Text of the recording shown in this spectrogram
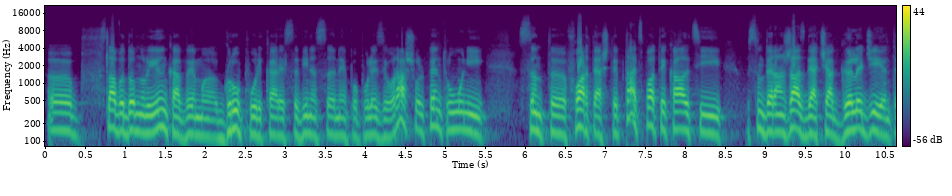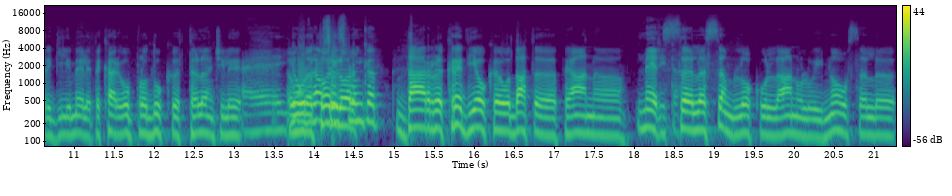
Uh, Slavă Domnului, încă avem uh, grupuri care să vină să ne populeze orașul. Pentru unii sunt uh, foarte așteptați, poate că alții sunt deranjați de acea gălăgie, între ghilimele, pe care o produc uh, tălăncile E, eu vreau să urătorilor. spun că Dar cred eu că odată pe an uh, merită. să lăsăm locul anului nou, să-l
